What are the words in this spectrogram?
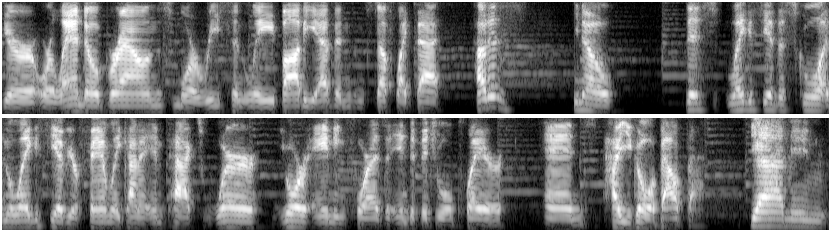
your Orlando Browns more recently, Bobby Evans and stuff like that. How does, you know, this legacy of the school and the legacy of your family kind of impact where you're aiming for as an individual player and how you go about that? Yeah, I mean,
